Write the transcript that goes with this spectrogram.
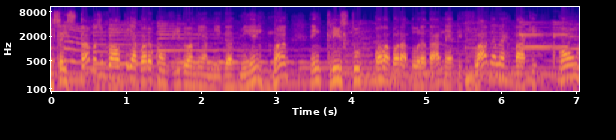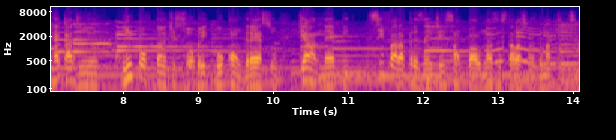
Estamos de volta e agora eu convido a minha amiga, minha irmã em Cristo, colaboradora da ANEP, Flávia Lerbach, com um recadinho importante sobre o congresso que a ANEP se fará presente em São Paulo nas instalações do Mackenzie.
